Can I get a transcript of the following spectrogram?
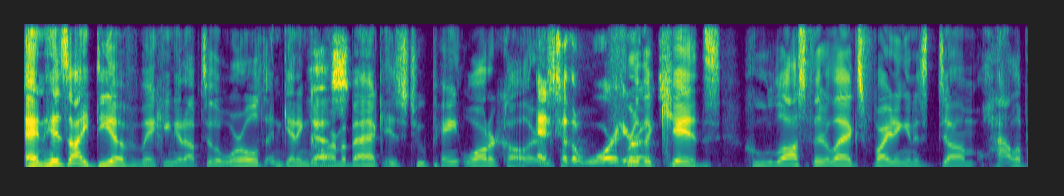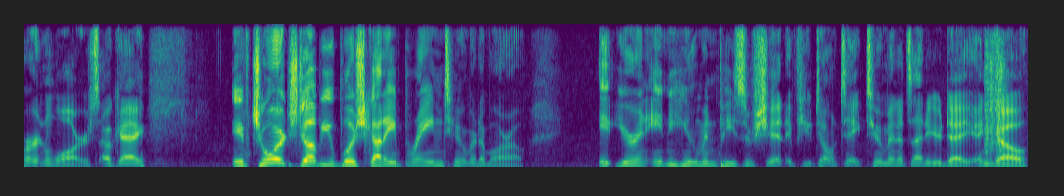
And his idea of making it up to the world and getting Yes. karma back is to paint watercolors And to the war heroes. for the kids who lost their legs fighting in his dumb Halliburton wars. Okay, if George W. Bush got a brain tumor tomorrow, it, you're an inhuman piece of shit if you don't take two minutes out of your day and go,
